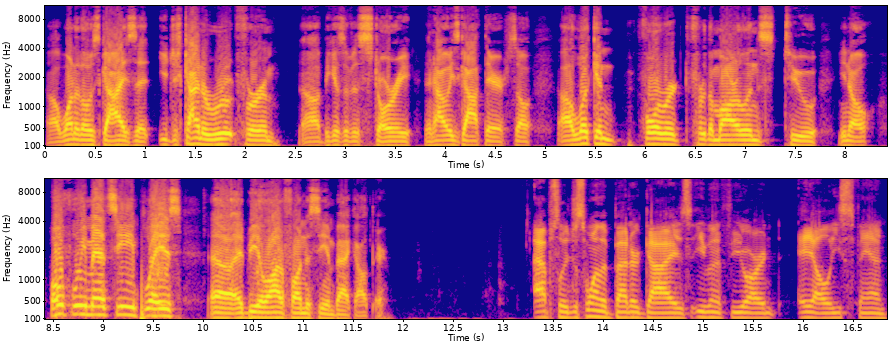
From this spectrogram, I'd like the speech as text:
Uh, one of those guys that you just kind of root for him uh, because of his story and how he's got there. So uh, looking forward for the Marlins to, you know, hopefully Mancini plays. it'd be a lot of fun to see him back out there absolutely just one of the better guys. Even if you are AL East fan,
